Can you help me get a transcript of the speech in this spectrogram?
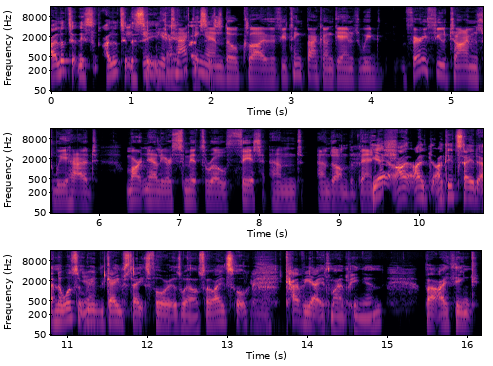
I looked at this, I looked at the in City the game attacking versus- end, though, Clive, if you think back on games, we very few times we had Martinelli or Smith Rowe fit and and on the bench. Yeah, I, I, I did say that, and there wasn't really the game states for it as well. So I sort of caveated my opinion, but I think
